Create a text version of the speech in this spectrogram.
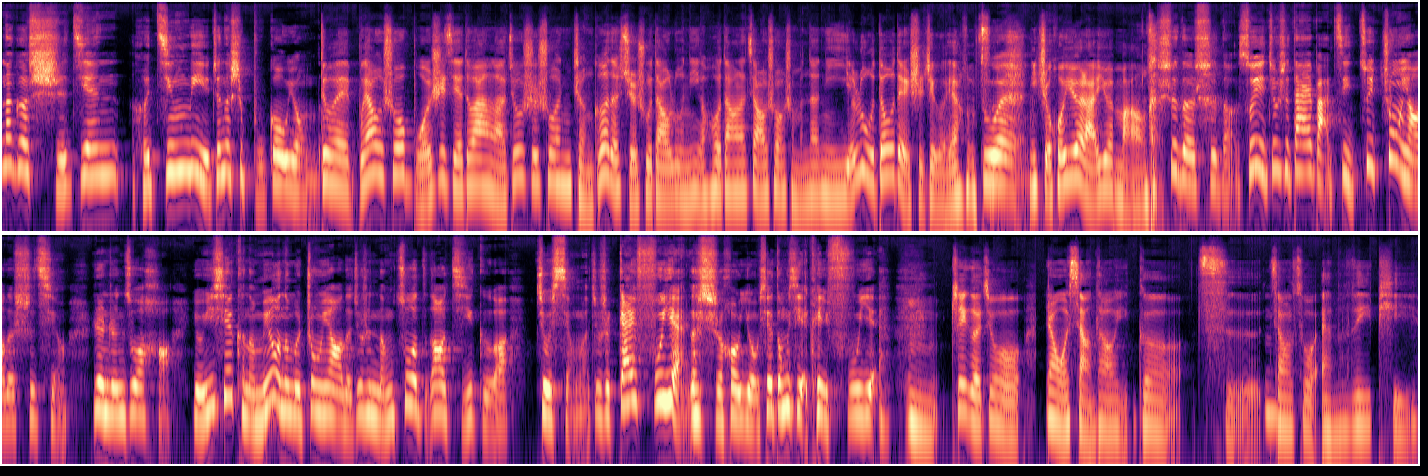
那个时间和精力真的是不够用的。对，不要说博士阶段了，就是说你整个的学术道路，你以后当了教授什么的，你一路都得是这个样子。对，你只会越来越忙。是的，是的。所以就是大家把自己最重要的事情认真做好，有一些可能没有那么重要的，就是能做到及格。就行了，就是该敷衍的时候，有些东西也可以敷衍。嗯，这个就让我想到一个词，叫做 MVP，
